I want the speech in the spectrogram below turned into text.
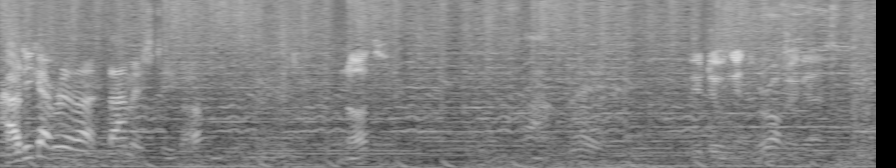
How do you get rid of that damage no, not. Mate. You're doing it wrong again.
